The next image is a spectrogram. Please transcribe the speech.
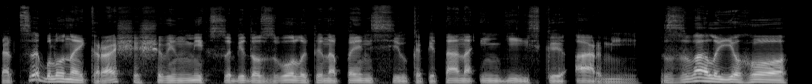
Та це було найкраще, що він міг собі дозволити на пенсію капітана індійської армії. Звали його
